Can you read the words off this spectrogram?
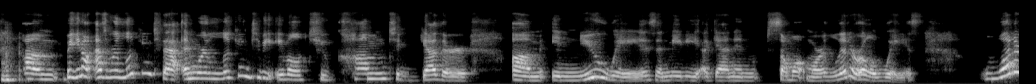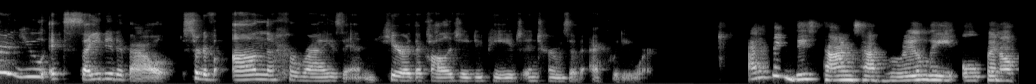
um, but you know, as we're looking to that, and we're looking to be able to come together um, in new ways, and maybe again in somewhat more literal ways. What are you excited about, sort of on the horizon here at the College of DuPage in terms of equity work? I think these times have really opened up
